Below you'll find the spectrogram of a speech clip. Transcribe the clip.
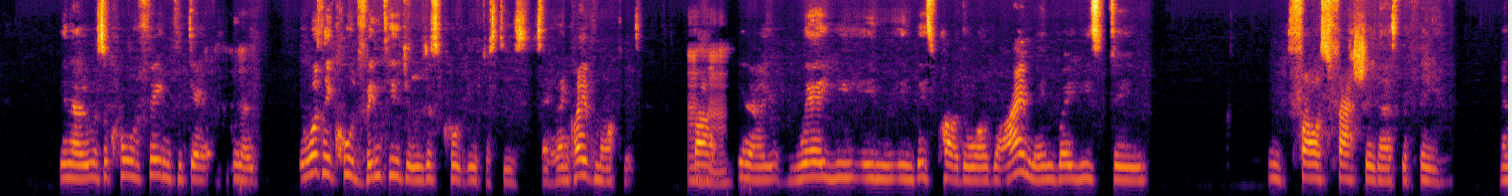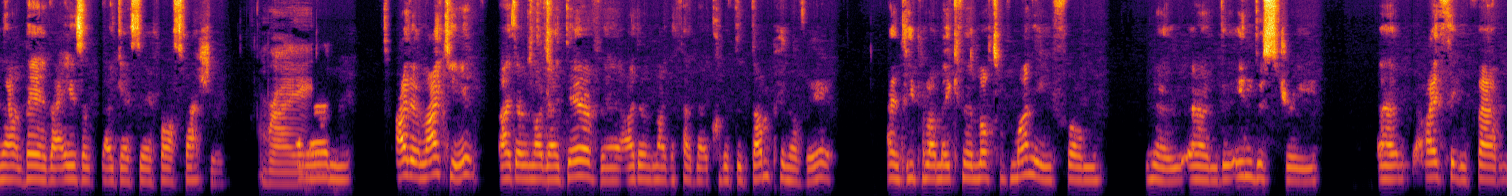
You know, it was a cool thing to get, you know, it wasn't called vintage, it was just called, it was just these secondhand clothing markets. But mm-hmm. you know, where you in in this part of the world that I'm in, we're used to fast fashion as the thing, and out there, that is, I guess, their fast fashion. Right. Um, I don't like it. I don't like the idea of it. I don't like the fact that kind of the dumping of it, and people are making a lot of money from you know um, the industry. Um, I think that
